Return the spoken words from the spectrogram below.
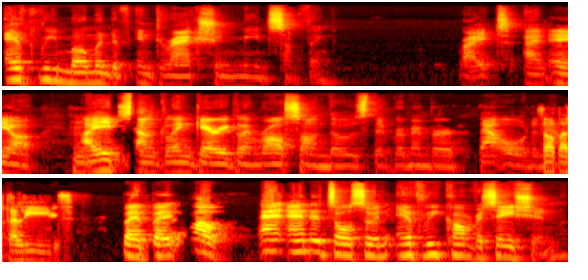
every moment of interaction means something, right? And, and you know, hmm. I hate to sound Glenn Gary, Glen Ross on those that remember that old. It's all about the leads, but but well, and, and it's also in every conversation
